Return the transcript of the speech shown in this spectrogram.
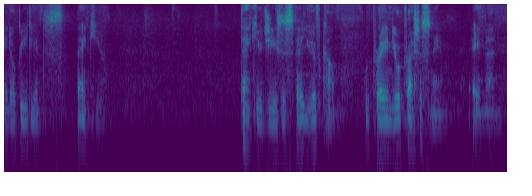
in obedience. Thank you. Thank you, Jesus, that you have come. We pray in your precious name. Amen.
